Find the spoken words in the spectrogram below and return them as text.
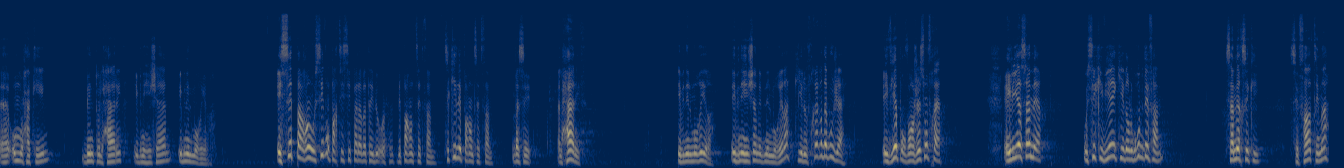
euh, Umm Hakim, bint al-Harith ibn Hisham ibn al-Mughira. Et ses parents aussi vont participer à la bataille de Uhud, les parents de cette femme. C'est qui les parents de cette femme? C'est Al-Harith ibn al-Mughira, ibn Hisham ibn al-Mughira, qui est le frère d'Abu Jahl. Et il vient pour venger son frère. Et il y a sa mère aussi qui vient et qui est dans le groupe des femmes. Sa mère, c'est qui? C'est Fatima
